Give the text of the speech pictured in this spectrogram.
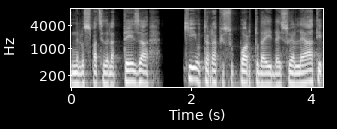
nello spazio dell'attesa, chi otterrà più supporto dai, dai, suoi alleati.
